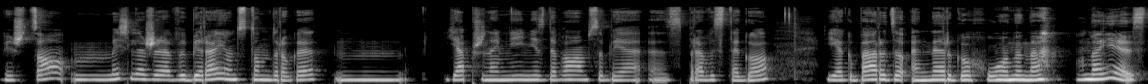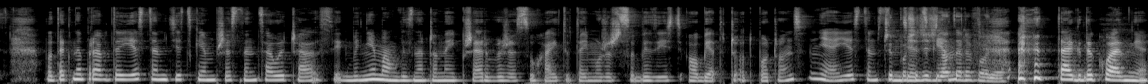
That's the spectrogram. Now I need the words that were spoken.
Wiesz co? Myślę, że wybierając tą drogę, mm, ja przynajmniej nie zdawałam sobie e, sprawy z tego, jak bardzo energochłonna ona jest. Bo tak naprawdę jestem dzieckiem przez ten cały czas. Jakby nie mam wyznaczonej przerwy, że słuchaj, tutaj możesz sobie zjeść obiad czy odpocząć. Nie, jestem z Czy tym posiedzieć dzieckiem. na telefonie? Tak, dokładnie.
